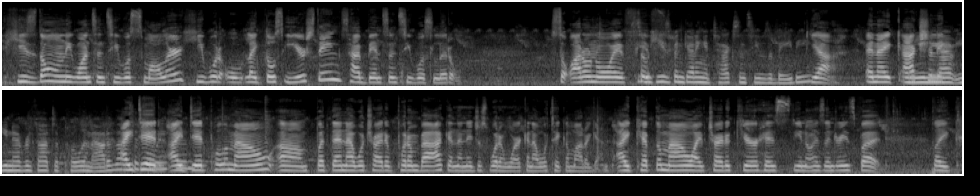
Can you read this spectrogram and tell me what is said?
He's the only one since he was smaller. He would like those ear things have been since he was little. So I don't know if So if- he's been getting attacked since he was a baby? yeah. And I And you, actually nev- you never thought to pull him out of that I did. I did pull him out, um, but then I would try to put him back, and then it just wouldn't work, and I would take him out again. I kept him out. I tried to cure his, you know, his injuries, but like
